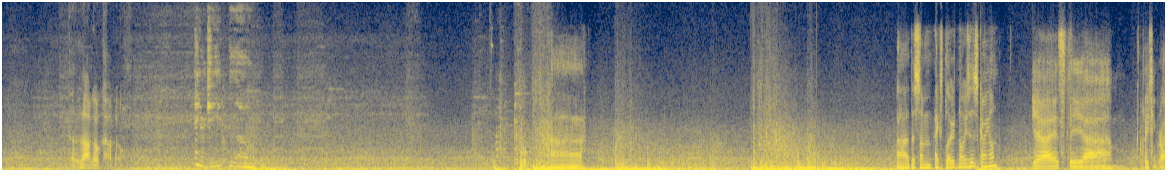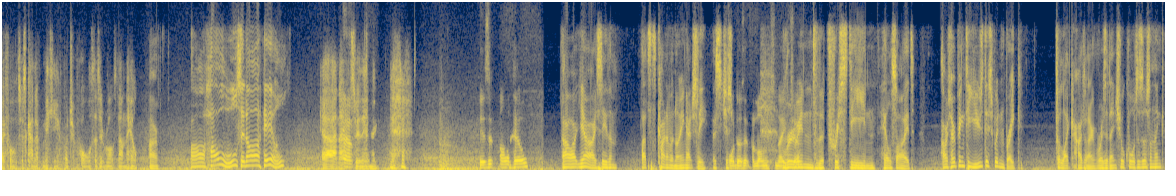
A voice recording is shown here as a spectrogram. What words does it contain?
the Largo cargo. Energy low. There's some explode noises going on. Yeah, it's the um, fleeting rifle just kind of making a bunch of holes as it rolls down the hill. Oh. Are holes in our hill? Yeah, no, Oh. it's really annoying. Is it our hill, Oh, uh, yeah, I see them. That's kind of annoying, actually. It's just or does it belong to nature? ruined the pristine hillside. I was hoping to use this windbreak for, like, I don't know, residential quarters or something.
